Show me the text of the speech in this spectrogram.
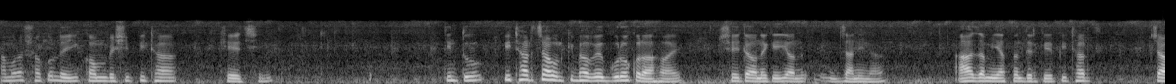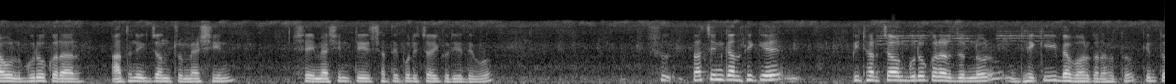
আমরা সকলেই কম বেশি পিঠা খেয়েছি। কিন্তু পিঠার চাউল কীভাবে গুঁড়ো করা হয়, সেটা অনেকেই জানি না। আজ আমি আপনাদেরকে পিঠার চাউল গুঁড়ো করার আধুনিক যন্ত্র মেশিন, সেই মেশিনটির সাথে পরিচয় করিয়ে দেব। প্রাচীনকাল থেকে পিঠার চাউল গুঁড়ো করার জন্য ঢেঁকি ব্যবহার করা হতো, কিন্তু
